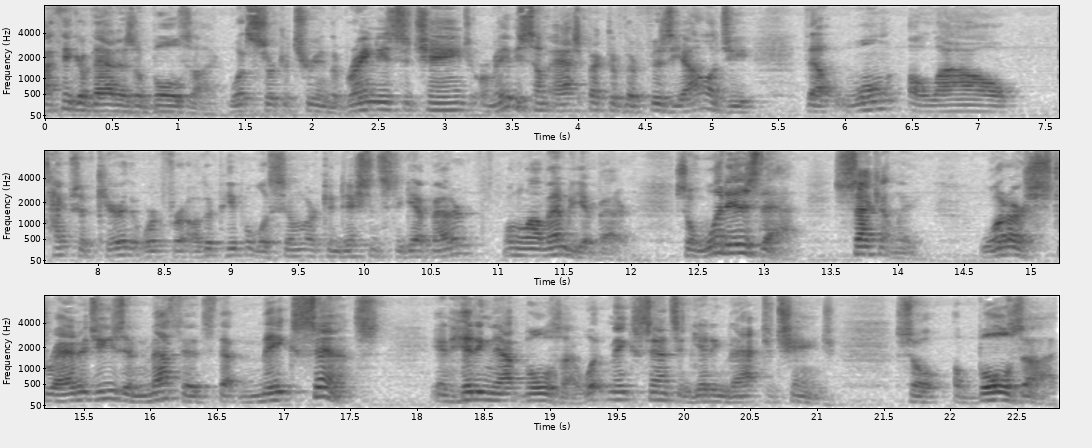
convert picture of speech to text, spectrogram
I think of that as a bullseye. What circuitry in the brain needs to change, or maybe some aspect of their physiology that won't allow types of care that work for other people with similar conditions to get better, won't allow them to get better. So, what is that? Secondly, what are strategies and methods that make sense in hitting that bullseye? What makes sense in getting that to change? So, a bullseye,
